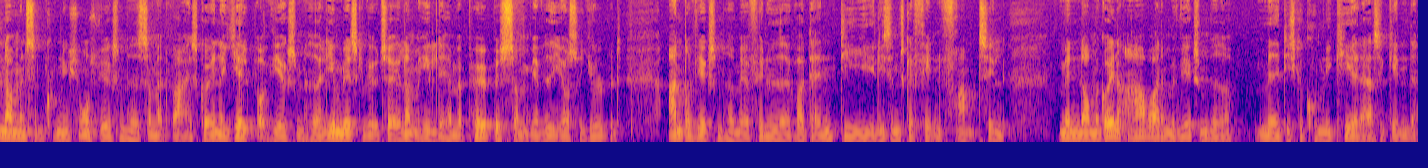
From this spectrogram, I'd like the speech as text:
Når man som kommunikationsvirksomhed, som Advice, går ind og hjælper virksomheder, lige om lidt skal vi jo tale om hele det her med purpose, som jeg ved, I også har hjulpet andre virksomheder med at finde ud af, hvordan de ligesom skal finde frem til. Men når man går ind og arbejder med virksomheder, med at de skal kommunikere deres agenda,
